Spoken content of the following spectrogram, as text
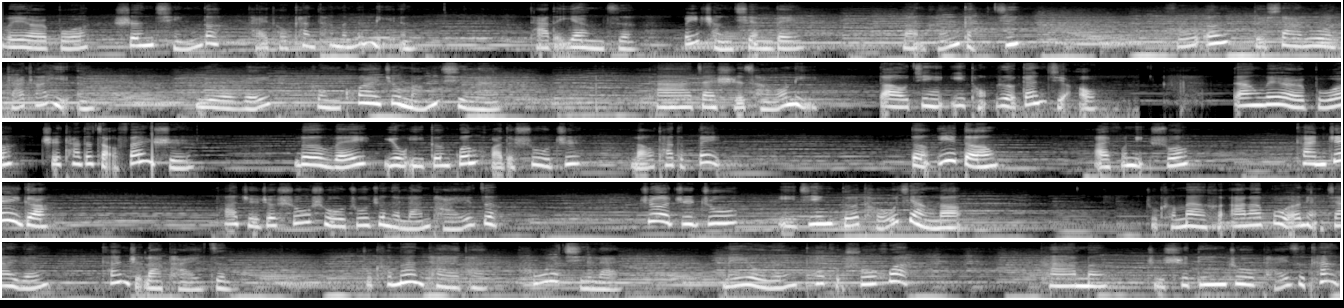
威尔伯深情地抬头看他们的脸。他的样子非常谦卑，满含感激。福恩对夏洛眨眨眼，勒维很快就忙起来。他在食槽里倒进一桶热干饺。当威尔伯吃他的早饭时，勒维用一根光滑的树枝挠他的背。等一等，艾弗里说：“看这个。”他指着叔叔猪圈的蓝牌子。这只猪已经得头奖了。朱克曼和阿拉布尔两家人看着那牌子。朱克曼太太哭了起来。没有人开口说话。他们。只是盯住牌子看，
